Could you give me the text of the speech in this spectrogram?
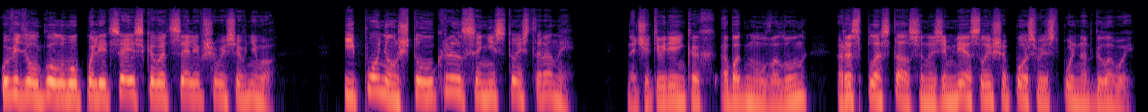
увидел голову полицейского, целившегося в него и понял, что укрылся не с той стороны. На четвереньках обогнул валун, распластался на земле, слыша посвист пуль над головой.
